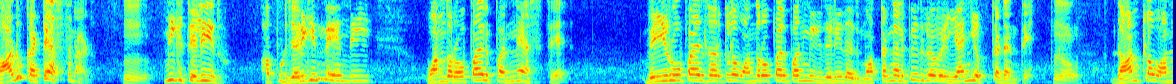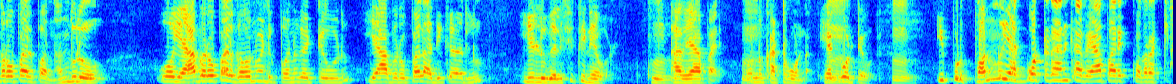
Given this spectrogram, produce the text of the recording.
వాడు కట్టేస్తున్నాడు. మీకు తెలియదు అప్పుడు జరిగింది ఏంది? వంద రూపాయలు పన్నేస్తే వెయ్యి రూపాయల సరుకులో వంద రూపాయల పన్ను మీకు తెలియదు. అది మొత్తం కలిపి ఇదిగో వెయ్యి అని చెప్తాడు అంతే. దాంట్లో వంద రూపాయల పన్ను. అందులో ఓ యాభై రూపాయలు గవర్నమెంట్కి పన్ను కట్టేవాడు. యాభై రూపాయలు అధికారులు వీళ్ళు కలిసి తినేవాడు ఆ వ్యాపారి పన్ను కట్టకుండా ఎగ్గొట్టేవాడు. ఇప్పుడు పన్ను ఎగ్గొట్టడానికి ఆ వ్యాపారికి కుదరట్ల?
